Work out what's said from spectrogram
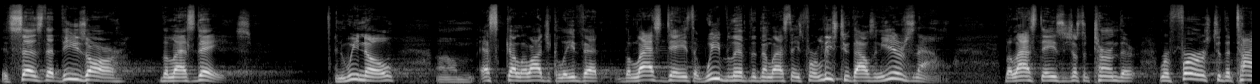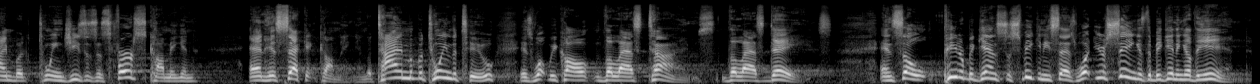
it says that these are the last days. And we know um, eschatologically that the last days that we've lived in the last days for at least 2,000 years now. The last days is just a term that refers to the time between Jesus' first coming and, and his second coming. And the time between the two is what we call the last times, the last days. And so Peter begins to speak and he says, What you're seeing is the beginning of the end.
